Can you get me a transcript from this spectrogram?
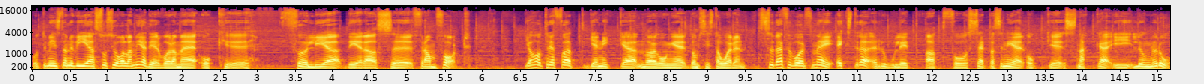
åtminstone via sociala medier vara med och eh, följa deras eh, framfart. Jag har träffat Gernicka några gånger de sista åren, så därför var det för mig extra roligt att få sätta sig ner och eh, snacka i lugn och ro.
